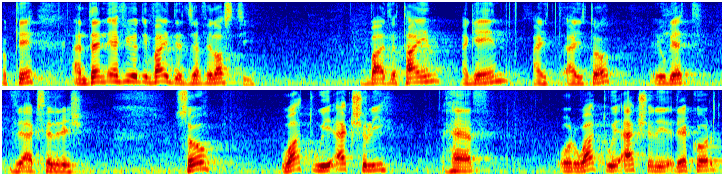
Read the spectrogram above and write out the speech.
Okay? And then if you divided the velocity by the time, again, I, I took, you get the acceleration. So what we actually have, or what we actually record,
